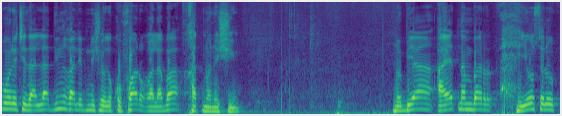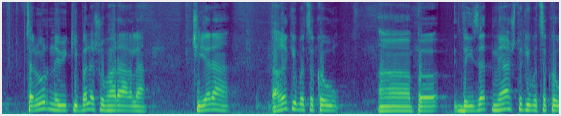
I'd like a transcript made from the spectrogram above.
پورې چې د الله دین غالب نشي او د کفارو غلبه ختم نشي نو بیا آیت نمبر یو سلو څلور نوي کې بل شوبه راغله چې یاره هغه کې بچکو په د عزت میاشتو کې بچکو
